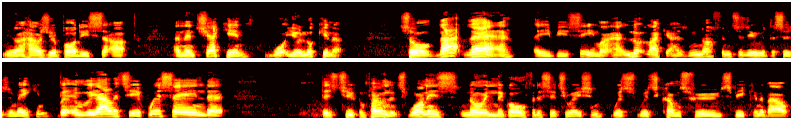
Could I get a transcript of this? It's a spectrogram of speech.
You know, how's your body set up, and then checking what you're looking at. So that there, ABC, might look like it has nothing to do with decision making, but in reality, if we're saying that there's two components, one is knowing the goal for the situation, which which comes through speaking about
